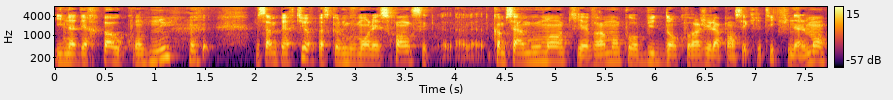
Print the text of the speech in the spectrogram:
ils n'adhèrent pas au contenu. ça me perturbe parce que le mouvement Les Strong, c'est euh, comme c'est un mouvement qui est vraiment pour but d'encourager la pensée critique. Finalement,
